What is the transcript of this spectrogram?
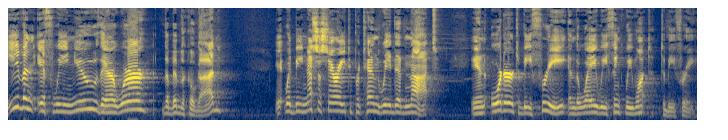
Even if we knew there were the biblical God, it would be necessary to pretend we did not in order to be free in the way we think we want to be free.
